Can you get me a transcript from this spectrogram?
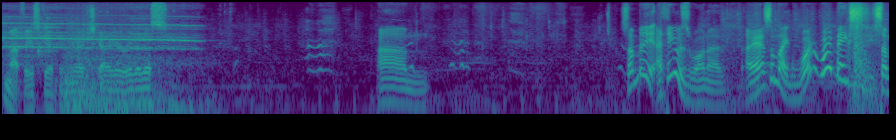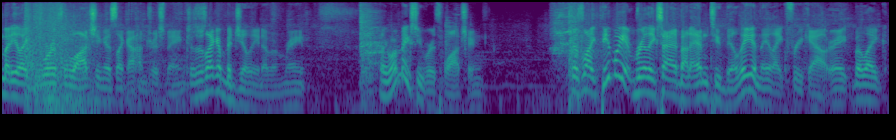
I'm not face camping. I just gotta get rid of this. Um. Somebody, I think it was Wona. I asked him like, what what makes somebody like worth watching as like a huntress main? Because there's like a bajillion of them, right? Like, what makes you worth watching? Because like people get really excited about M2 Billy and they like freak out, right? But like,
